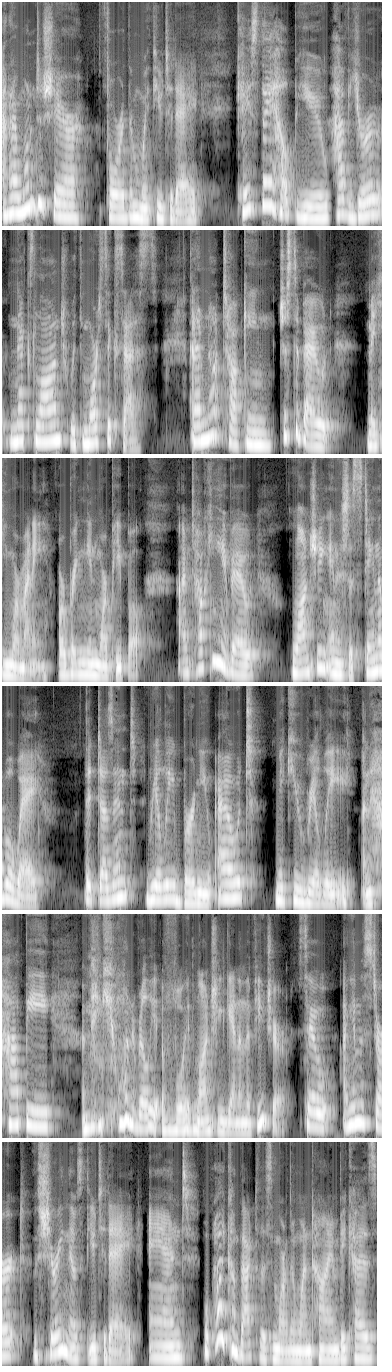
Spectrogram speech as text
And I wanted to share four of them with you today, case they help you have your next launch with more success. And I'm not talking just about making more money or bringing in more people. I'm talking about launching in a sustainable way that doesn't really burn you out, make you really unhappy, and make you want to really avoid launching again in the future. So, I'm going to start with sharing those with you today. And we'll probably come back to this more than one time because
